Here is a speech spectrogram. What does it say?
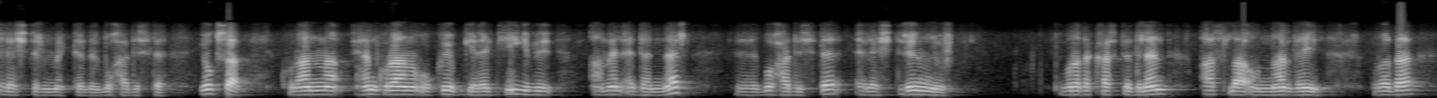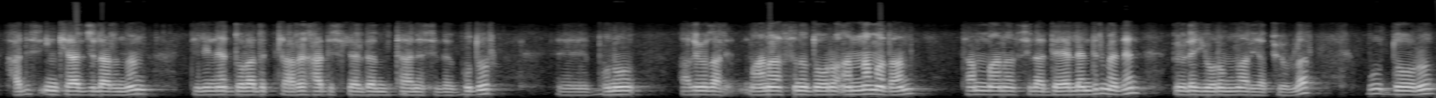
eleştirilmektedir bu hadiste. Yoksa Kur'an'la hem Kur'an'ı okuyup gerektiği gibi amel edenler e, bu hadiste eleştirilmiyor. Burada kastedilen asla onlar değil. Burada hadis inkarcılarının diline doladıkları hadislerden bir tanesi de budur. E, bunu alıyorlar. Manasını doğru anlamadan, tam manasıyla değerlendirmeden böyle yorumlar yapıyorlar. Bu doğru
